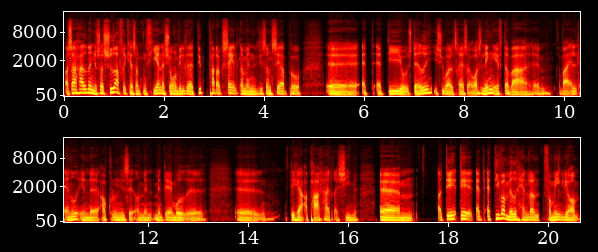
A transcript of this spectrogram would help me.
Og så havde man jo så Sydafrika som den fjerde nation, hvilket er dybt paradoxalt, når man ligesom ser på, øh, at, at de jo stadig i 57 og også længe efter var, øh, var alt andet end øh, afkoloniseret, men, men derimod øh, øh, det her apartheid-regime. Øh, og det, det, at, at de var med, handler formentlig om,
